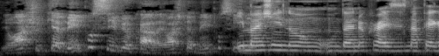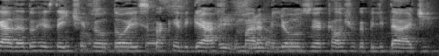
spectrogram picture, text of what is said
Eu acho que é bem possível, cara. Eu acho que é bem possível. Imagina um, um Dino Crisis na pegada do Resident Nossa, Evil Dino 2 com aquele gráfico Regina, maravilhoso e aquela jogabilidade.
